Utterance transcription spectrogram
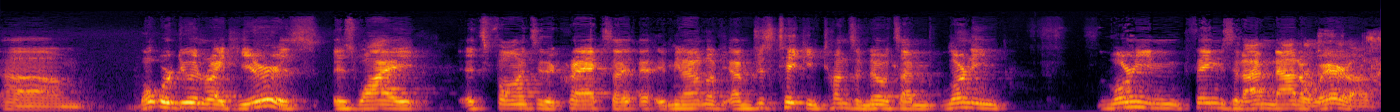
um, what we're doing right here is is why it's falling through the cracks. I, I mean, I don't know. If, I'm just taking tons of notes. I'm learning learning things that I'm not aware of.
